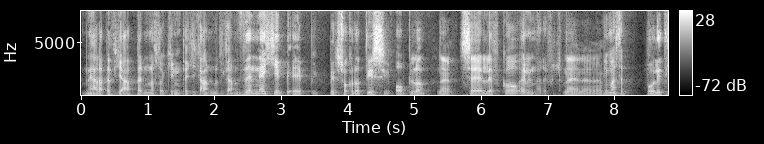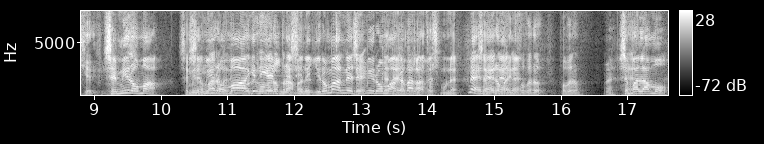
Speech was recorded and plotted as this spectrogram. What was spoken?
νεαρά παιδιά παίρνουν αυτοκίνητα και κάνουν ό,τι κάνουν. Δεν έχει επι- επι- πυρσοκροτήσει όπλο Ναι. σε λευκό Έλληνα, ρε φίλε. Ναι, ναι, ναι. Είμαστε πολύ τυχεροί, φίλε. Σε μη Ρωμά. Σε μη Ρωμά, ρε παιδί, Ρωμά, πολύ γιατί οι φοβερό Έλληνες πράγμα, είναι ρε εκεί. παιδί. Ρωμά, ναι, σε Ναι, μη Ρωμά, ναι, το κατάλαβες. λάθος μου, ναι. Ναι, σε ναι, μη ναι, Ρωμά ναι. είναι φοβερό. φοβερό. Ναι, Σε Ε, μπαλαμό.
